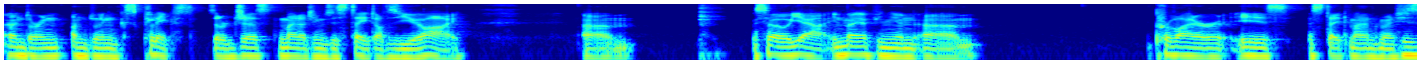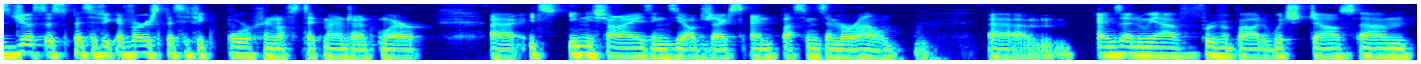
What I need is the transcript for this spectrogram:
under underlying clicks. They're just managing the state of the UI. Um, so yeah, in my opinion, um, provider is state management. It's just a specific, a very specific portion of state management where uh, it's initializing the objects and passing them around. Um, and then we have Riverpod, which does um,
